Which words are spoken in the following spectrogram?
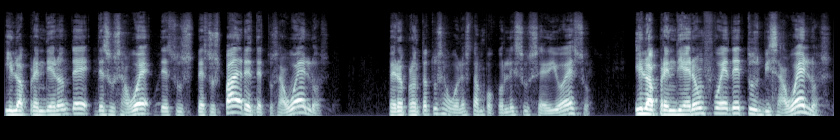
y lo aprendieron de, sus, de, sus, de sus padres, de tus abuelos. Pero pronto a tus abuelos tampoco les sucedió eso. Y lo aprendieron fue de tus bisabuelos.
